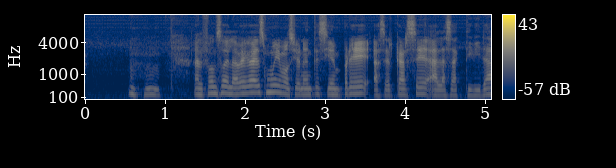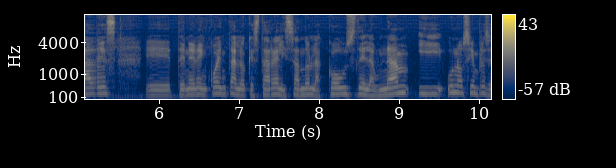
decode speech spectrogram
Alfonso de la Vega, es muy emocionante siempre acercarse a las actividades, eh, tener en cuenta lo que está realizando la COUS de la UNAM y uno siempre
